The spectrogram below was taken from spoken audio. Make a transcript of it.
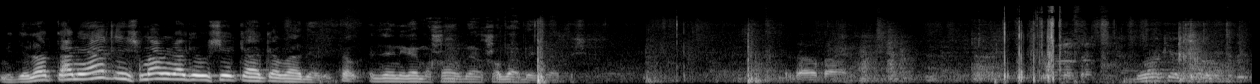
מדלא תני אחי, שמע מן הגירושין כהקמה דמי. טוב, את זה נראה מחר בהרחבה בעזרת השם. תודה רבה. בוקר טוב.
